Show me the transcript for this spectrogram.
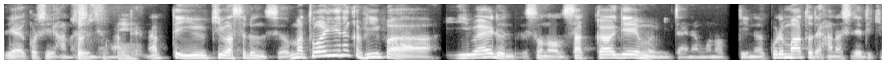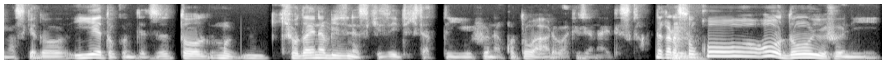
ややこしい話になったよなっていう気はするんですよ。まあとはいえなんか FIFA、いわゆるそのサッカーゲームみたいなものっていうのは、これも後で話出てきますけど、EA と組んでずっともう巨大なビジネス築いてきたっていうふうなことはあるわけじゃないですか。だからそこをどういうふうに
